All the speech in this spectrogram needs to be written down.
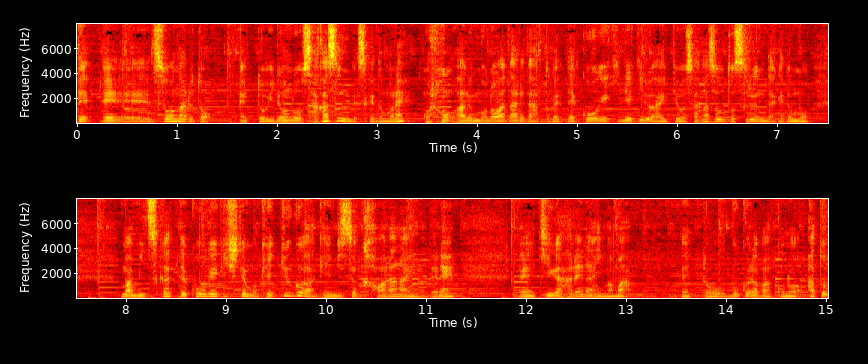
で、えー、そうなると、えっと、いろいろ探すんですけどもね この悪者は誰だとか言って攻撃できる相手を探そうとするんだけども、まあ、見つかって攻撃しても結局は現実は変わらないのでね、えー、気が晴れないまま、えっと、僕らはこのあと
